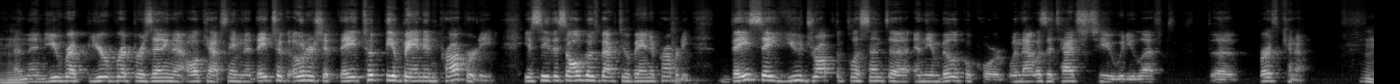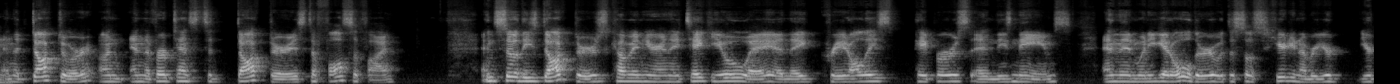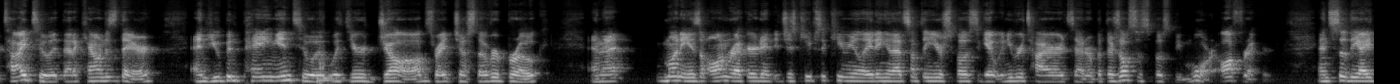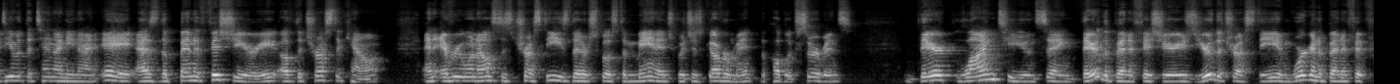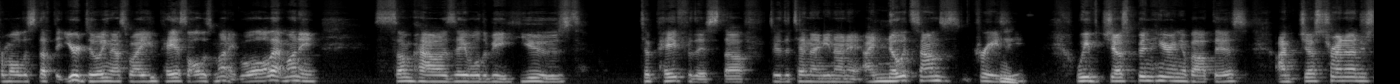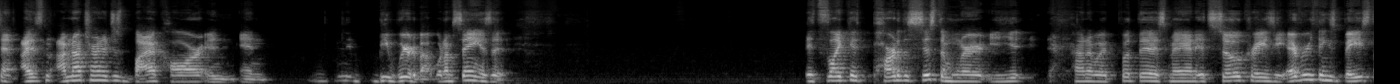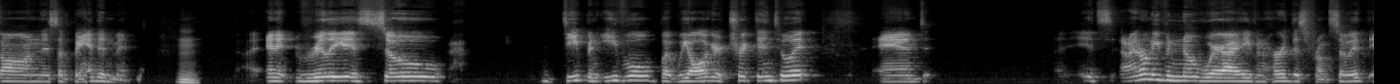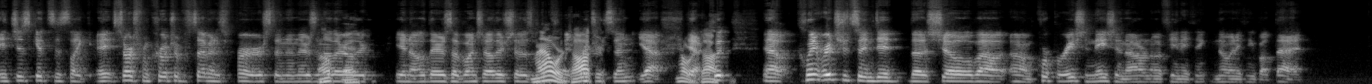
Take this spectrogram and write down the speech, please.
Mm-hmm. And then you rep you're representing that all caps name that they took ownership. They took the abandoned property. You see, this all goes back to abandoned property. They say you dropped the placenta and the umbilical cord when that was attached to you when you left the birth canal. Hmm. And the doctor on and the verb tense to doctor is to falsify. And so these doctors come in here and they take you away and they create all these papers and these names. And then when you get older with the social security number, you're you're tied to it. That account is there, and you've been paying into it with your jobs, right? Just over broke, and that money is on record and it just keeps accumulating. And that's something you're supposed to get when you retire, et cetera. But there's also supposed to be more off record. And so the idea with the 1099A as the beneficiary of the trust account and everyone else's trustees that are supposed to manage, which is government, the public servants, they're lying to you and saying they're the beneficiaries, you're the trustee, and we're going to benefit from all the stuff that you're doing. That's why you pay us all this money. Well, all that money somehow is able to be used to pay for this stuff through the 1099. I know it sounds crazy. Mm. We've just been hearing about this. I'm just trying to understand. I just, I'm not trying to just buy a car and and be weird about. It. What I'm saying is that it's like a part of the system where you, how do I put this, man? It's so crazy. Everything's based on this abandonment. Mm. And it really is so deep and evil, but we all get tricked into it. And it's I don't even know where I even heard this from. So it, it just gets this like it starts from Crow Triple Seven is first, and then there's another okay. other you know there's a bunch of other shows. Now we're talking. Richardson, yeah, now yeah. Now Clint Richardson did the show about um, Corporation Nation. I don't know if you anything know anything about that.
